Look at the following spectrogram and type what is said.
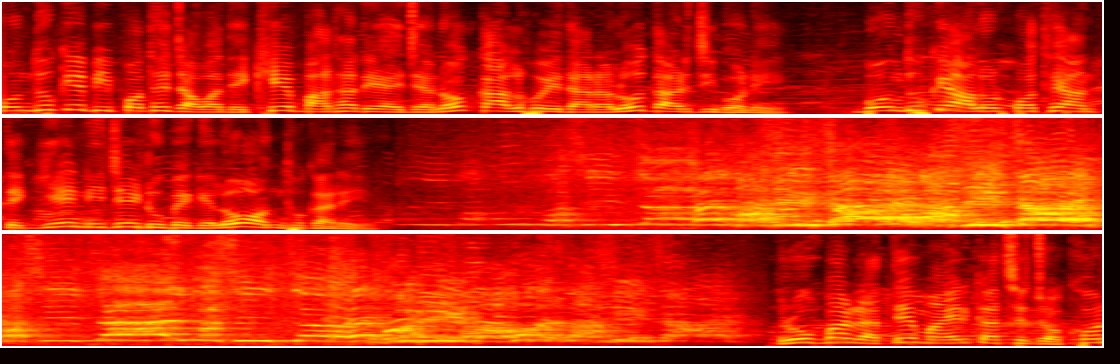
বন্ধুকে বিপথে যাওয়া দেখে বাধা দেয়ায় যেন কাল হয়ে দাঁড়াল তার জীবনে। বন্ধুকে আলোর পথে আনতে গিয়ে নিজেই ডুবে গেল অন্ধকারে ফাঁসি চাই ফাঁসি চাই ফাঁসি চাই ফাঁসি চাই ফাঁসি চাই রোববার রাতে মায়ের কাছে যখন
